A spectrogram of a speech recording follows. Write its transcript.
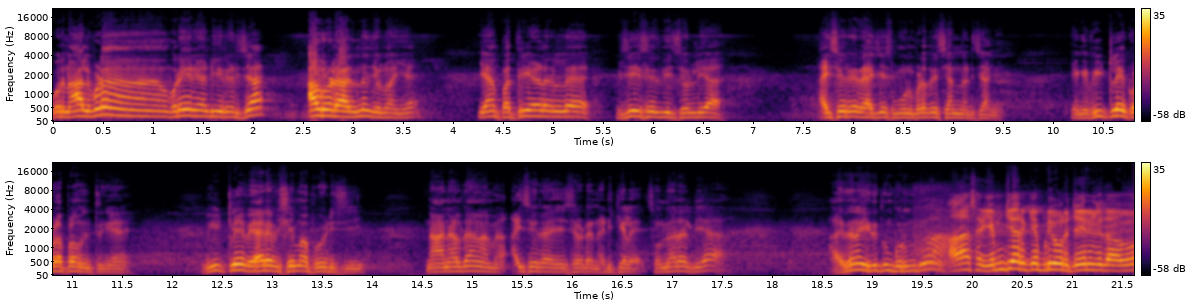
ஒரு நாலு படம் ஒரே நடிகர் நடித்தா அவரோட ஆளுன்னு தான் சொல்லுவாங்க. ஏன் பத்திரிகையாளர்களில் விஜய் சேதுபதி சொல்லியா? ஐஸ்வர்யா ராஜேஷ் மூணு படத்தை சேர்ந்து நடித்தாங்க எங்கள் வீட்டிலே குழப்பம் வந்துட்டுங்க. வீட்டிலே வேறு விஷயமா போயிடுச்சு. நான் அதனால தான் ஐஸ்வர்யா ராஜேஷோட நடிக்கலை. சொன்னாரா இல்லையா? அதுதானே இதுக்கும் பொருந்தும். அதான் சார் எம்ஜிஆருக்கு எப்படி ஒரு ஜெயலலிதாவோ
